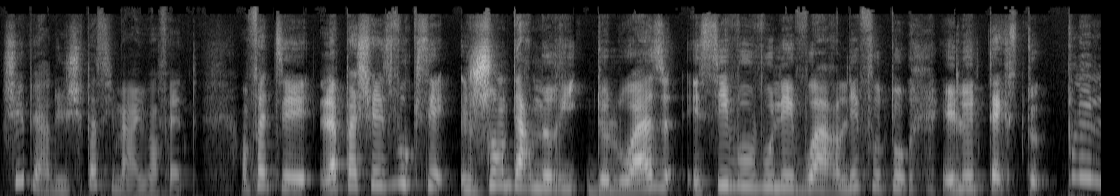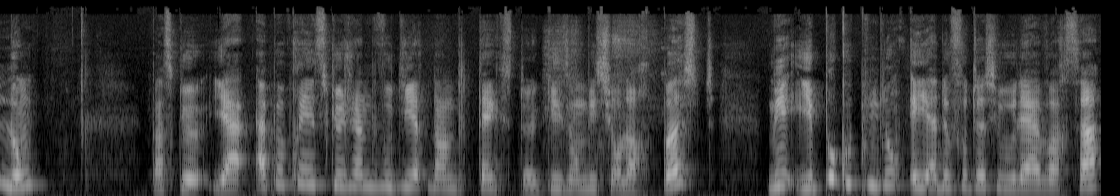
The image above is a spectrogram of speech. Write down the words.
suis perdu. Je sais pas ce qui m'arrive en fait. En fait, c'est la page Facebook, c'est Gendarmerie de l'Oise. Et si vous voulez voir les photos et le texte plus long, parce qu'il y a à peu près ce que je viens de vous dire dans le texte qu'ils ont mis sur leur post. Mais il est beaucoup plus long et il y a deux photos si vous voulez avoir ça.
